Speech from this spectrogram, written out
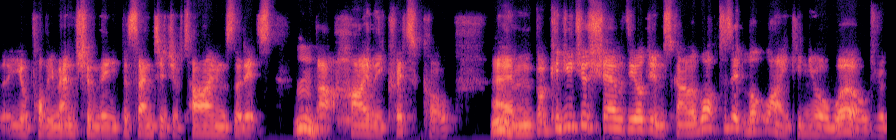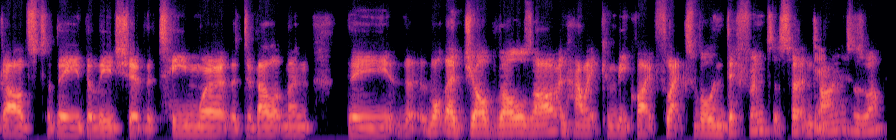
you'll probably mention the percentage of times that it's mm. that highly critical. Mm. Um, but could you just share with the audience kind of what does it look like in your world regards to the the leadership, the teamwork, the development? the, the, what their job roles are and how it can be quite flexible and different at certain yeah. times as well?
